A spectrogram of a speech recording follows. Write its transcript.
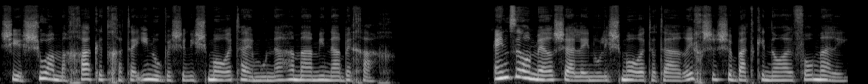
שישוע מחק את חטאינו ושנשמור את האמונה המאמינה בכך. אין זה אומר שעלינו לשמור את התאריך של שבת כנוהל פורמלי.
